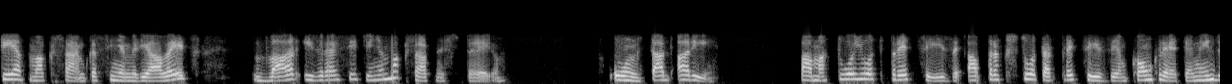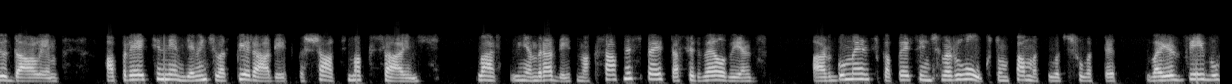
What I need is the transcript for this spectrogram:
tie maksājumi, kas viņam ir jāveic, var izraisīt viņam maksātnespēju. Un tad arī pamatojot precīzi, aprakstot ar precīziem, konkrētiem, individuāliem aprēķiniem, ja viņš var pierādīt, ka šāds maksājums var viņam radīt maksātnespēju, tas ir vēl viens arguments, kāpēc viņš var lūgt un pamatot šo te vajadzību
